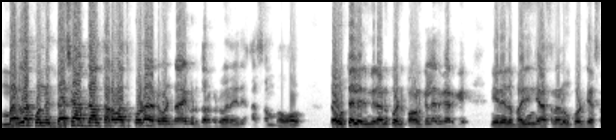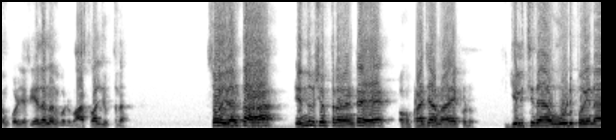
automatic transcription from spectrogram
మరలా కొన్ని దశాబ్దాల తర్వాత కూడా అటువంటి నాయకుడు దొరకడం అనేది అసంభవం. డౌటే లేదు. మీరు అనుకోండి పవన్ కళ్యాణ్ గారికి నేను ఏదో భజన చేస్తున్నాను ఇంకోటి చేస్తాను ఇంకోటి చేస్తాను ఏదని అనుకోండి వాస్తవాలు చెప్తున్నా. సో ఇదంతా ఎందుకు చెప్తున్నానంటే ఒక ప్రజా నాయకుడు గెలిచినా ఓడిపోయినా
